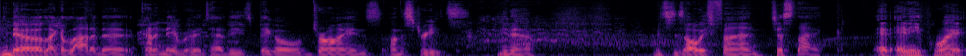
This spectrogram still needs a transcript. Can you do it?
You know like a lot of the kind of neighborhoods have these big old drawings on the streets you know which is always fun just like at any point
